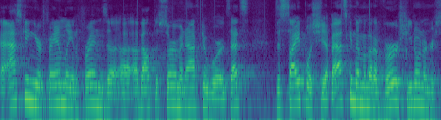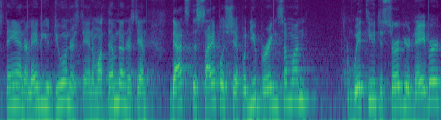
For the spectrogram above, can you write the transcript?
Asking your family and friends uh, uh, about the sermon afterwards, that's discipleship. Asking them about a verse you don't understand, or maybe you do understand and want them to understand, that's discipleship. When you bring someone with you to serve your neighbor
